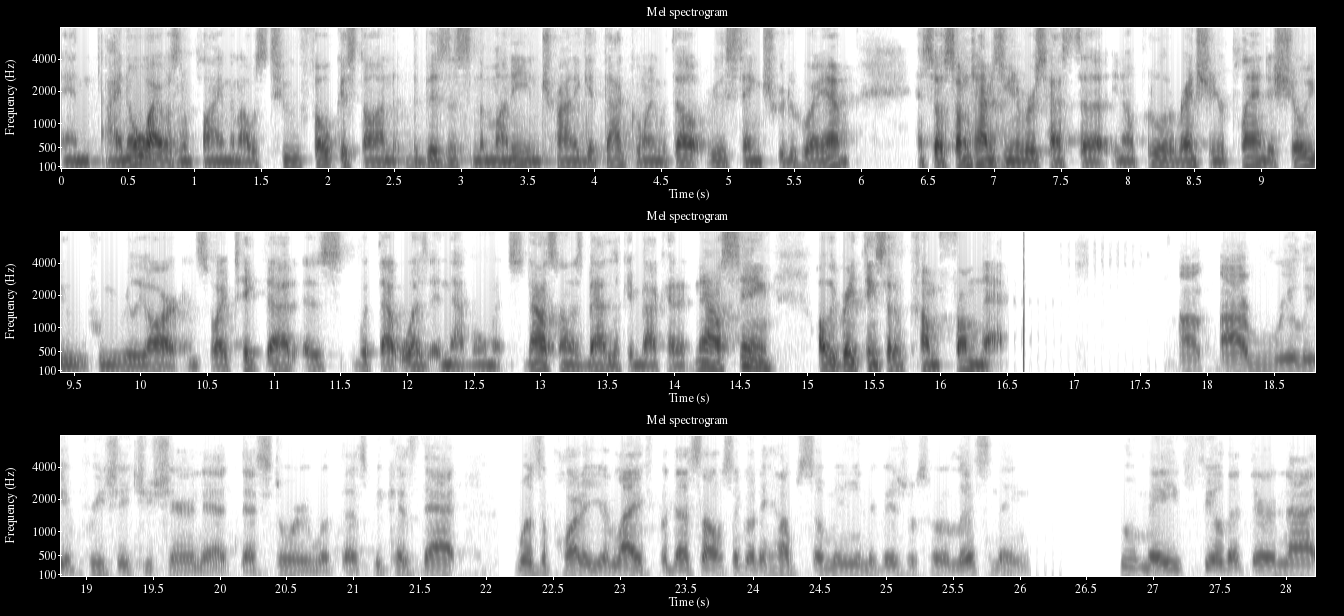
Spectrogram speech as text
And I know why I wasn't applying them. I was too focused on the business and the money and trying to get that going without really staying true to who I am. And so sometimes the universe has to, you know, put a little wrench in your plan to show you who you really are. And so I take that as what that was in that moment. So now it's not as bad looking back at it now, seeing all the great things that have come from that. I, I really appreciate you sharing that that story with us because that was a part of your life, but that's also going to help so many individuals who are listening who may feel that they're not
